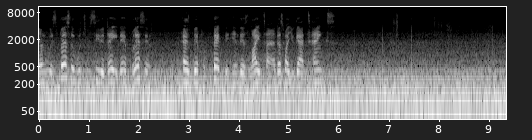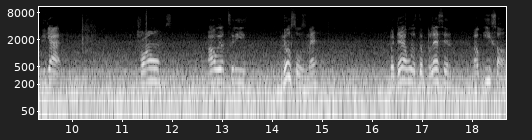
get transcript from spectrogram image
and especially what you see today, that blessing has been perfected in this lifetime. That's why you got tanks. You got drones all the way up to these missiles, man. But that was the blessing of Esau.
